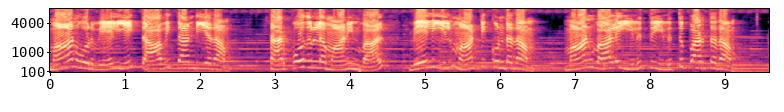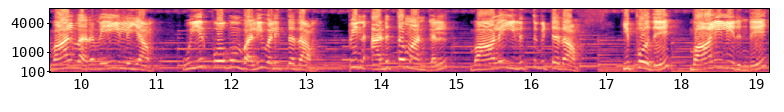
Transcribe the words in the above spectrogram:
மான் ஒரு வேலியை தாவி தாண்டியதாம். தற்போதுள்ள மானின் வாள் வேலியில் மாட்டிக்கொண்டதாம். மான் வாளை இழுத்து இழுத்து பார்த்ததாம். வாள் வரவே இல்லையாம். உயிர் போகும் வழி வலித்ததாம். பின் அடுத்த மான்கள் வாளை இழுத்து விட்டதாம். இப்போது வாளிலிருந்து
